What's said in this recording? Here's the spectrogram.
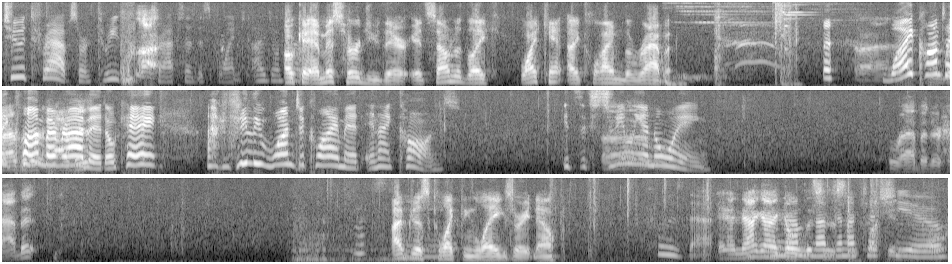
two traps or three traps at this point. I don't know. Okay, I misheard you there. It sounded like, why can't I climb the rabbit? Why can't I climb or a habit? rabbit, okay? I really want to climb it and I can't. It's extremely Uh, annoying. Rabbit or habit? I'm just collecting legs right now. Who's that? And now I gotta No, go I'm listen not to gonna some touch fucking you.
